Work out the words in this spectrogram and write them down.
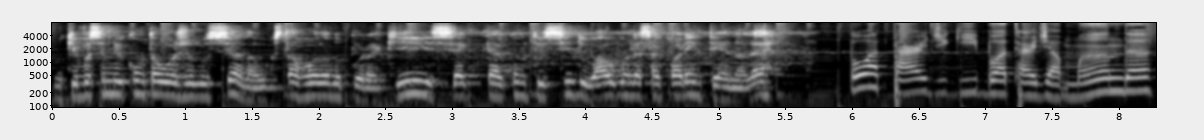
O que você me conta hoje, Luciana? O que está rolando por aqui? Se é que tem acontecido algo nessa quarentena, né? Boa tarde, Gui. Boa tarde, Amanda.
